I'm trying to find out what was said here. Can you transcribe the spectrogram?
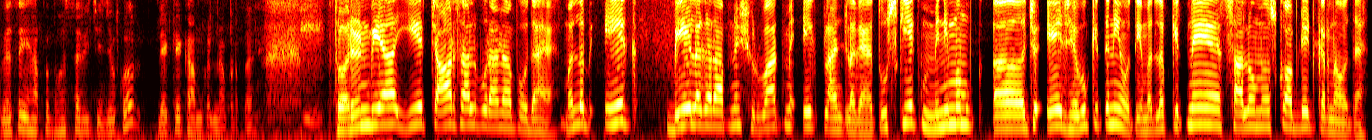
वैसे यहाँ पे बहुत सारी चीज़ों को लेके काम करना पड़ता है। तो अरुण भैया, ये चार साल पुराना पौधा है। मतलब एक बेल अगर आपने शुरुआत में एक प्लांट लगाया तो उसकी एक मिनिमम जो एज है वो कितनी होती है? मतलब कितने सालों में उसको अपडेट करना होता है?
